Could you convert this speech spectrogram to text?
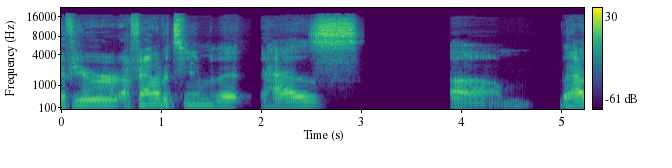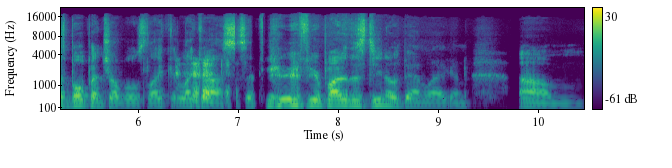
if you're a fan of a team that has, um, that has bullpen troubles like like us, if you're if you're part of this Dino's bandwagon, um,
